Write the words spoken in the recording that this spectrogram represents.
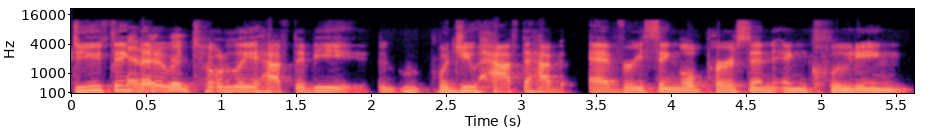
Do you think and that I it think- would totally have to be? Would you have to have every single person, including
